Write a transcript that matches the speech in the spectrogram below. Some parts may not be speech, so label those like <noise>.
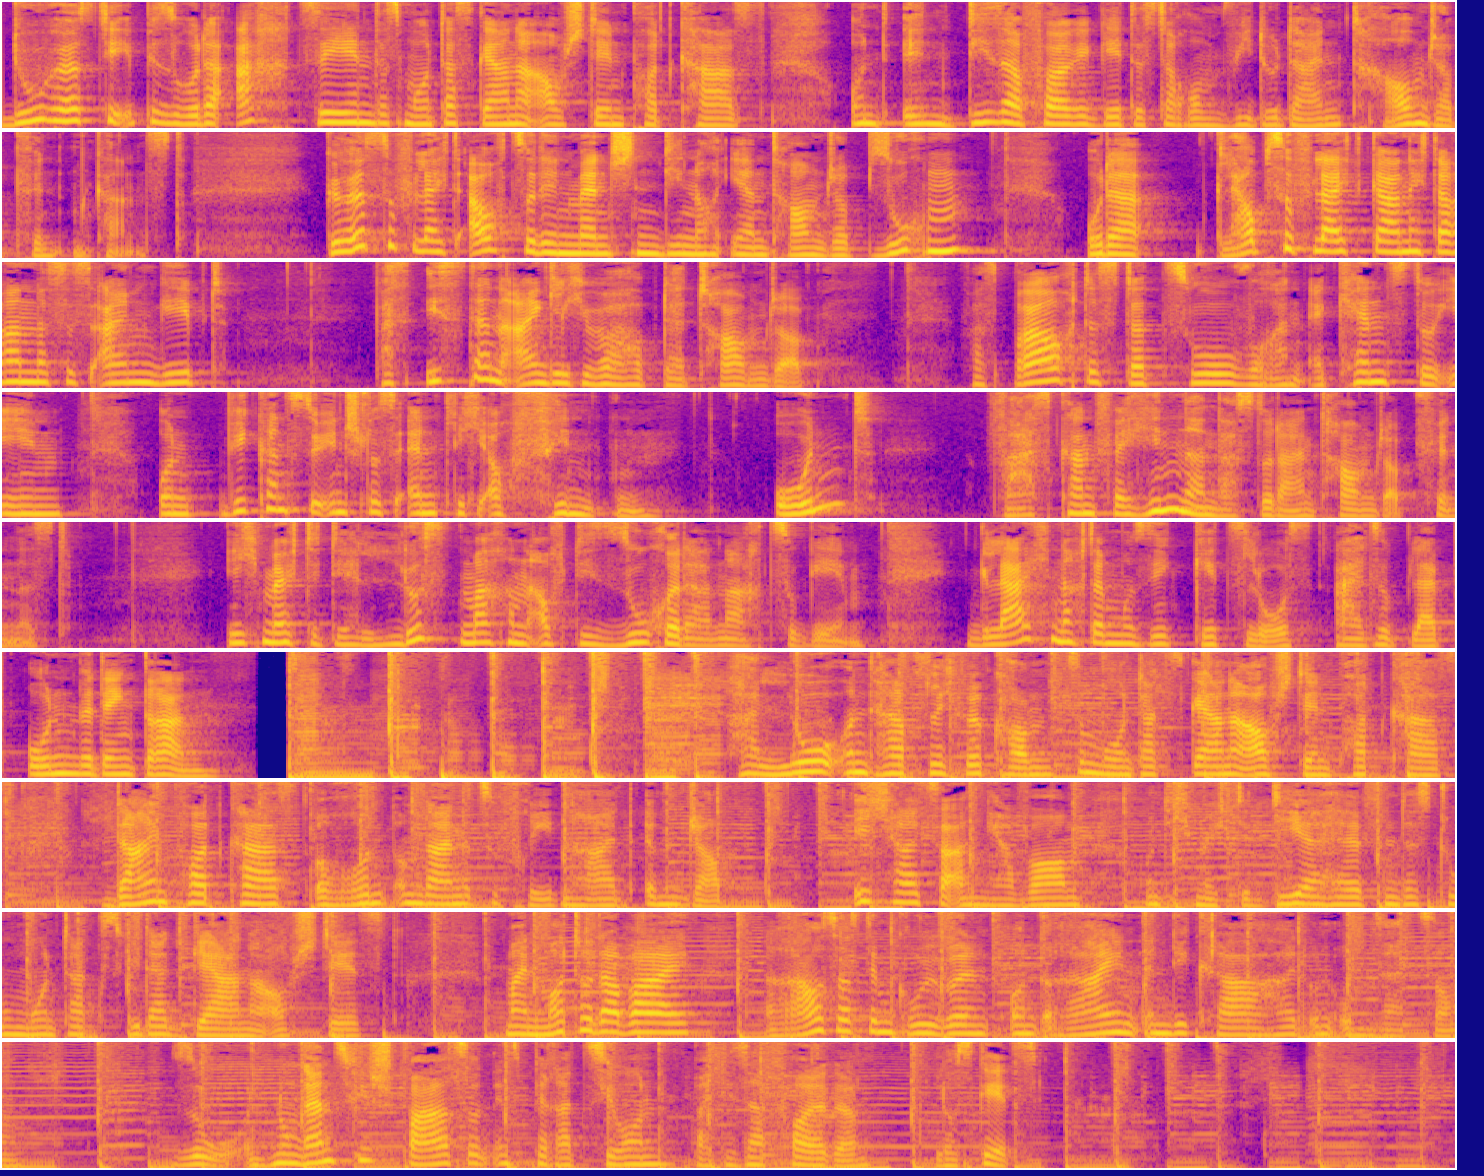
Du hörst die Episode 18 des Montags gerne aufstehen Podcast und in dieser Folge geht es darum, wie du deinen Traumjob finden kannst. Gehörst du vielleicht auch zu den Menschen, die noch ihren Traumjob suchen oder glaubst du vielleicht gar nicht daran, dass es einen gibt? Was ist denn eigentlich überhaupt der Traumjob? Was braucht es dazu? Woran erkennst du ihn? Und wie kannst du ihn schlussendlich auch finden? Und was kann verhindern, dass du deinen Traumjob findest? Ich möchte dir Lust machen, auf die Suche danach zu gehen. Gleich nach der Musik geht's los, also bleib unbedingt dran. Hallo und herzlich willkommen zum Montags gerne aufstehen Podcast, dein Podcast rund um deine Zufriedenheit im Job. Ich heiße Anja Worm und ich möchte dir helfen, dass du montags wieder gerne aufstehst. Mein Motto dabei, raus aus dem Grübeln und rein in die Klarheit und Umsetzung. So, und nun ganz viel Spaß und Inspiration bei dieser Folge. Los geht's!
